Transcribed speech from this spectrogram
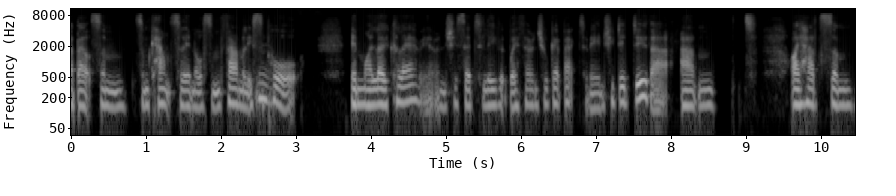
about some some counselling or some family mm. support mm. in my local area. And she said to leave it with her and she'll get back to me. And she did do that. And I had some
